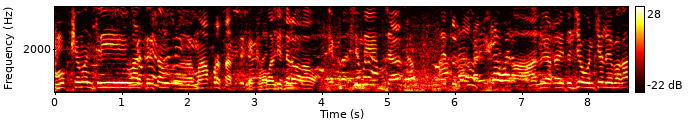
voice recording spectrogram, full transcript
मुख्यमंत्री वारकरी सं- महाप्रसाद. दिसेल बघा हो. हा, आलोय आता इथं जेवण केलंय बघा.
